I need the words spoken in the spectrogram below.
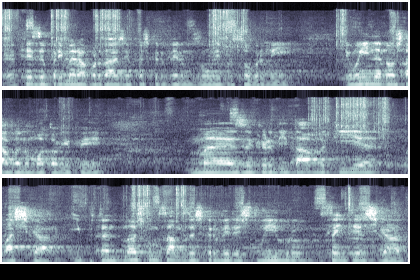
eh, fez a primeira abordagem para escrevermos um livro sobre mim, eu ainda não estava no MotoGP mas acreditava que ia lá chegar. E portanto, nós começámos a escrever este livro sem ter chegado.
